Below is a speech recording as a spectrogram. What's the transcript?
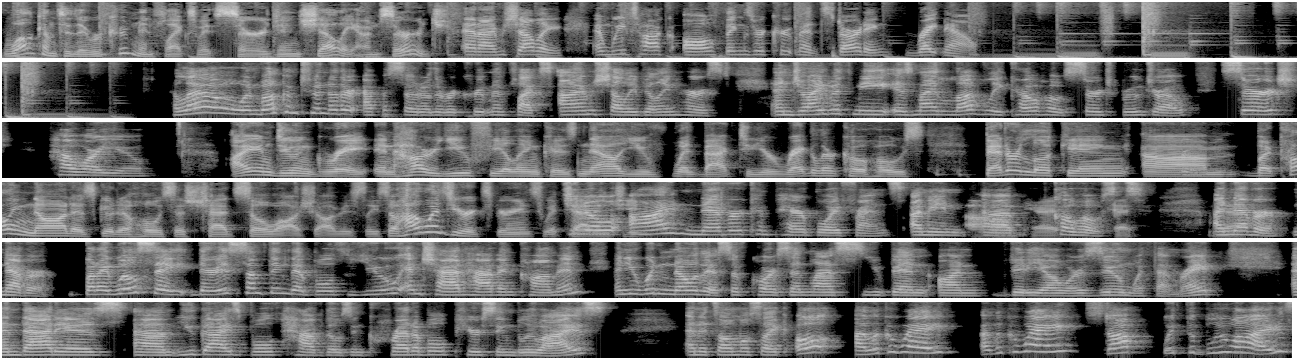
Welcome to the Recruitment Flex with Serge and Shelly. I'm Serge. And I'm Shelly. And we talk all things recruitment starting right now. Hello, and welcome to another episode of the Recruitment Flex. I'm Shelly Billinghurst, and joined with me is my lovely co host, Serge Boudreau. Serge, how are you? I am doing great. And how are you feeling? Because now you've went back to your regular co-host, better looking, um, but probably not as good a host as Chad Sowash, obviously. So how was your experience with Chad? You know, I never compare boyfriends. I mean, oh, uh, okay. co-hosts. Okay. I never, never. But I will say there is something that both you and Chad have in common. And you wouldn't know this, of course, unless you've been on video or Zoom with them, right? And that is um, you guys both have those incredible piercing blue eyes. And it's almost like oh i look away i look away. Stop with the blue eyes.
